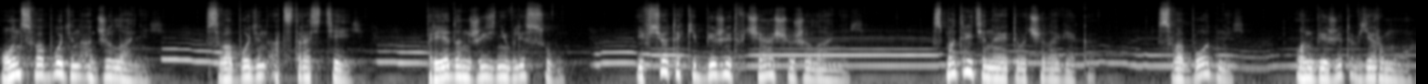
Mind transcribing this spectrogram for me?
Он свободен от желаний, свободен от страстей, предан жизни в лесу и все-таки бежит в чащу желаний. Смотрите на этого человека. Свободный, он бежит в ярмо.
